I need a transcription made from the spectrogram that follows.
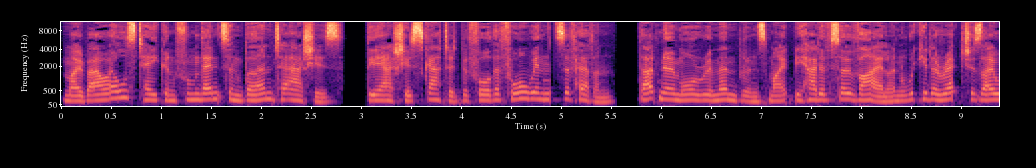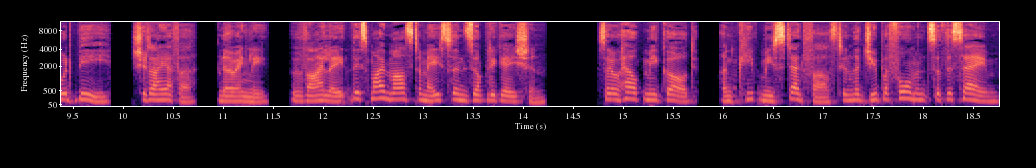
my bowels taken from thence and burned to ashes, the ashes scattered before the four winds of heaven, that no more remembrance might be had of so vile and wicked a wretch as I would be, should I ever, knowingly, violate this my master mason's obligation. So help me God, and keep me steadfast in the due performance of the same.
